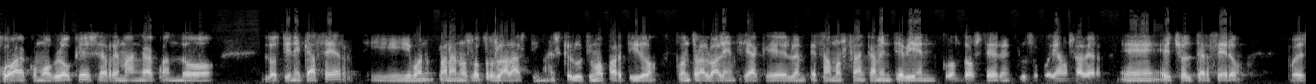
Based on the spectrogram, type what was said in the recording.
juega como bloque, se remanga cuando lo tiene que hacer y bueno, para nosotros la lástima es que el último partido contra el Valencia, que lo empezamos francamente bien con 2-0, incluso podíamos haber eh, hecho el tercero, pues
